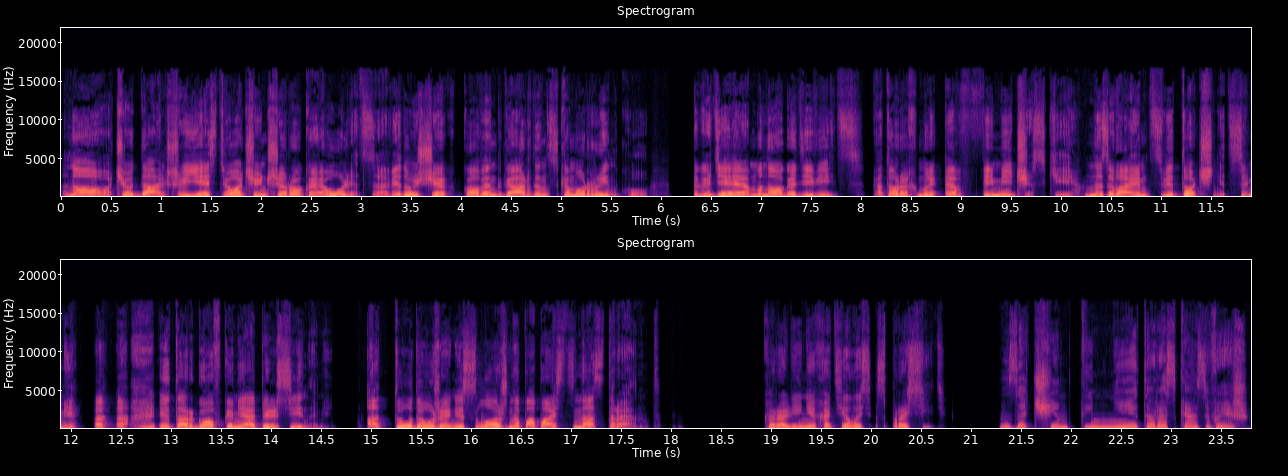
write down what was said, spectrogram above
«Но чуть дальше есть очень широкая улица, ведущая к Ковент-Гарденскому рынку, где много девиц, которых мы эвфемически называем цветочницами и торговками апельсинами. Оттуда уже несложно попасть на стренд». Каролине хотелось спросить, «Зачем ты мне это рассказываешь?»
